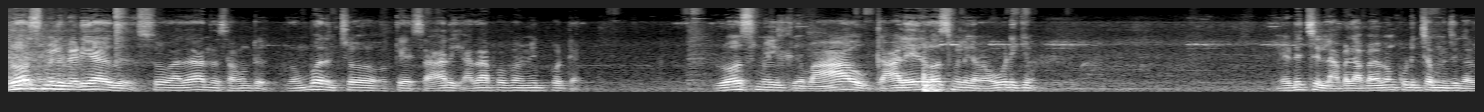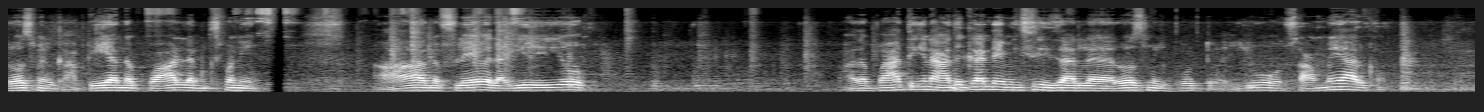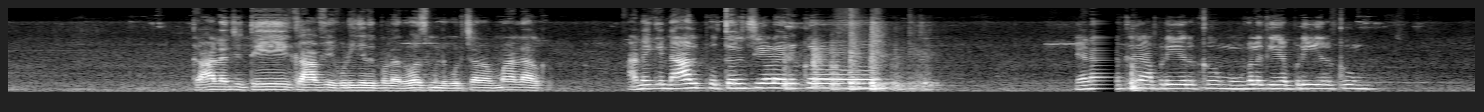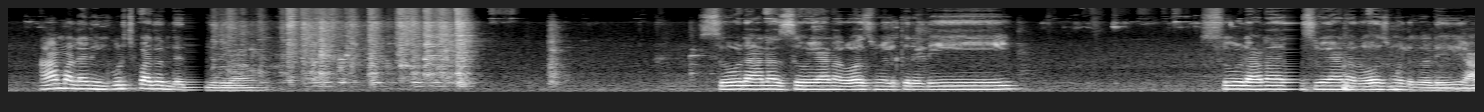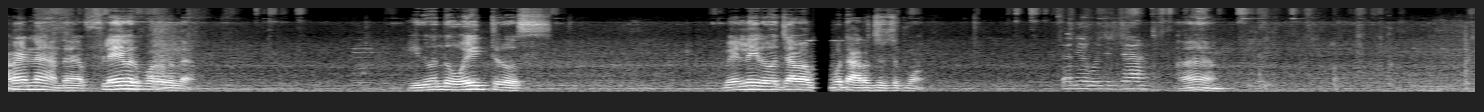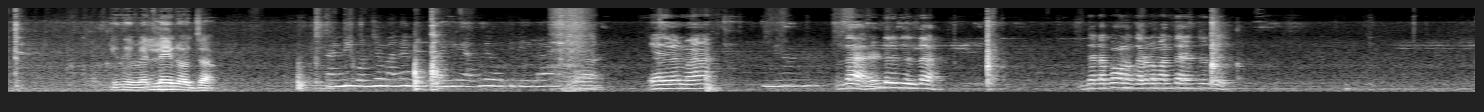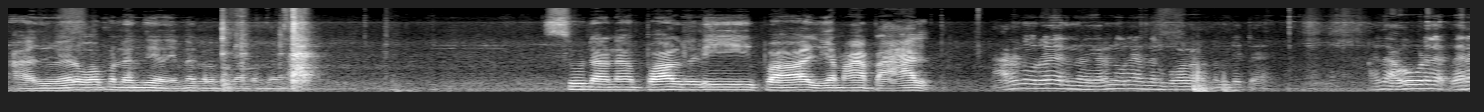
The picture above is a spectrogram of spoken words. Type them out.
ரோஸ் மில்க் ரெடி ஆகுது. ஸோ அதான் அந்த சவுண்டு ரொம்ப இருந்துச்சோ? ஓகே சாரி அதான் அப்பப்போ மீட் போட்டேன். ரோஸ் மில்க் வாவ் காலையில் ரோஸ் மில்க் ரொம்ப பிடிக்கும். எடுச்சு லப லபலபம் குடித்தோம்னு வச்சுக்க ரோஸ் மில்க் அப்படியே அந்த பாலில் மிக்ஸ் பண்ணி ஆ அந்த ஃப்ளேவர் ஐயோ அதை பார்த்தீங்கன்னா அதுக்காண்டே மிக்ஸி ஜாரில் ரோஸ் மில்க் போட்டு ஐயோ செம்மையாக இருக்கும். காலஞ்சி டீ காஃபி குடிக்கிறது போல் ரோஸ் மில்க் குடித்தா ரொம்ப நல்லா இருக்கும் அன்னைக்கு நாள் புத்துணர்ச்சியோடு இருக்கும். எனக்கு அப்படி இருக்கும் உங்களுக்கு எப்படி இருக்கும்? ஆமாம்ல நீங்கள் குடிச்சு பார்த்தா தெரிஞ்சு தெரியும் சூடான சுவையான ரோஸ் மில்க் ரெடி. சூடான சுவையான ரோஸ் மில்க் ரெடி. ஆனால் என்ன அந்த ஃப்ளேவர் போடுறதில்ல. இது வந்து ஒயிட் ரோஸ் வெள்ளை ரோஜாவை போட்டு அரைச்சி வச்சுப்போம் தண்ணியை குடிச்சிச்சா ஆ. இது வெள்ளை ரோஜா. தண்ணி கொஞ்சமா தான் நிற்காகி அதுல ஊத்திட்டீங்களா? ஏது வேணுமா? இந்தா ரெண்டு இருக்கு இந்தா. இந்த டப்பா உனக்கு கருடமா இருந்தா ரெண்டு இருக்கு. அது வேற ஓப்பன்ல இருந்து அது என்ன கிளம்பலாம் பண்ணுறாங்க சூடான பால் ரெடி பால் ஏமா பால்? அறநூறுவா இருந்த இரநூறுவா இருந்தாலும் போகலாம் நம்மகிட்ட அது அவ விடலை வேற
